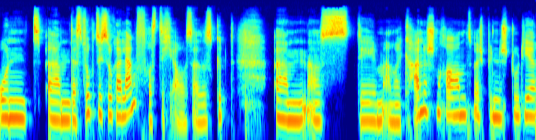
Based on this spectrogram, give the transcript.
und ähm, das wirkt sich sogar langfristig aus. Also es gibt ähm, aus dem amerikanischen Raum zum Beispiel eine Studie,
